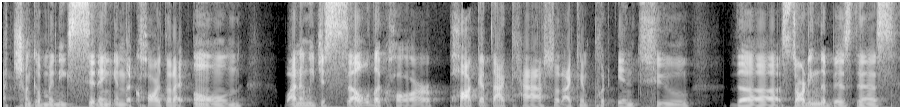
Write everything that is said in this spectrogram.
a chunk of money sitting in the car that I own, why don't we just sell the car, pocket that cash that I can put into the starting the business,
